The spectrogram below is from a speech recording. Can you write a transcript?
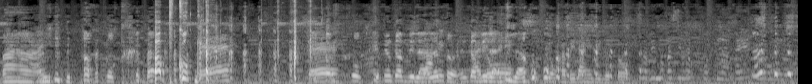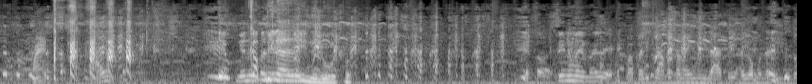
Bye! half cook. Pop cook. Cook. Yung kabila bakit- luto. Yung kabila ano, ilaw. Yung kabila hindi luto. Yung kabila na yung niluto. Oh, sino may mali? Babalik na ako sa Maynila te. Ayoko na dito.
